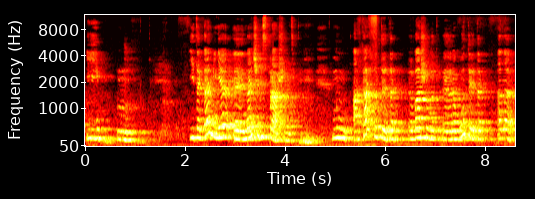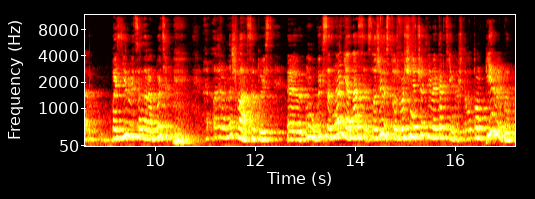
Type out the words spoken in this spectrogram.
и и тогда меня э, начали спрашивать, ну, а как вот это, ваша вот э, работа, это, она базируется на работе Аарона Шварца, то есть, э, ну, в их сознании она сложилась тоже очень отчетливая картинка, что вот он первый был,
